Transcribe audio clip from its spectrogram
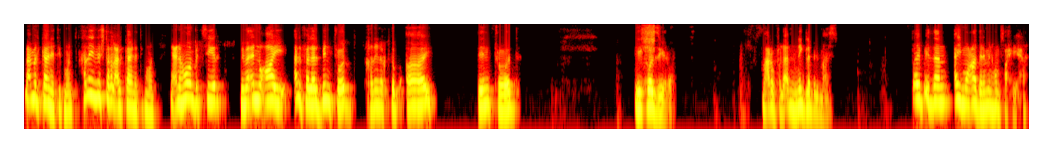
بعمل kinetic moment. خلينا نشتغل على ال kinetic moment. يعني هون بتصير بما إنه I alpha لل bent rod خلينا نكتب I bent rod equal zero معروفة لأنه neglect ال mass. طيب إذا أي معادلة منهم صحيحة؟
